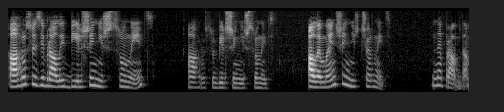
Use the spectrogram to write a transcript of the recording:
Агрусу зібрали більше, ніж суниць. Агрусу більше, ніж суниць. Але менше, ніж чорниць. Неправда.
